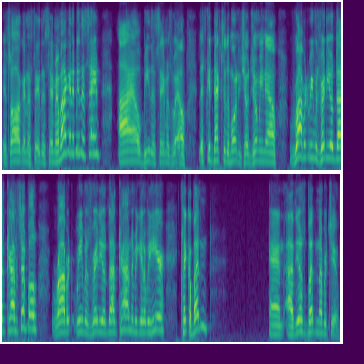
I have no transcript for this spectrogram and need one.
it's all going to stay the same. Am I going to be the same? I'll be the same as well. Let's get back to the morning show. Join me now, robertrivasradio.com. Simple, robertrivasradio.com. Let me get over here, click a button, and adios button number two.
